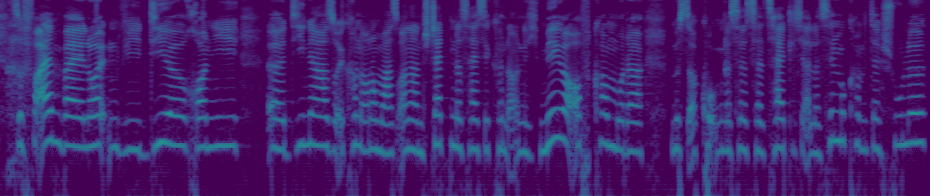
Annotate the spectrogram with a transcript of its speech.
so vor allem bei Leuten wie dir, Ronny, äh, Dina, so, ihr kommt auch nochmal aus anderen Städten, das heißt, ihr könnt auch nicht mega oft kommen oder müsst auch gucken, dass ihr das halt zeitlich alles hinbekommt mit der Schule.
